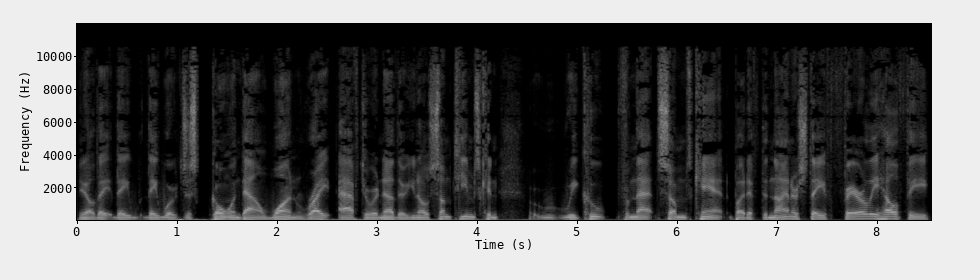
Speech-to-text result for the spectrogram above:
you know they they they were just going down one right after another. You know, some teams can recoup from that, some can't. But if the Niners stay fairly healthy,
